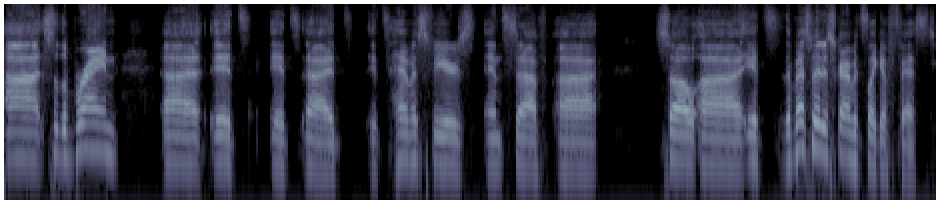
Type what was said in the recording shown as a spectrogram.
Uh. So the brain, uh, it's it's uh, it's it's hemispheres and stuff. Uh. So uh, it's the best way to describe it's like a fist.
